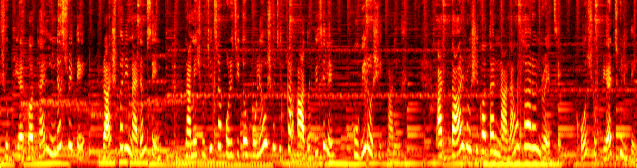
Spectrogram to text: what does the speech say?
সুপ্রিয়ার কথায় ইন্ডাস্ট্রিতে রাসবাড়ি ম্যাডাম সেন নামে সুচিত্রা পরিচিত হলেও সুচিত্রা আদপে ছিলেন খুবই রসিক মানুষ। আর তার রসিকতার নানা উদাহরণ রয়েছে খোঁজ সুপ্রিয়ার ঝুলিতেই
